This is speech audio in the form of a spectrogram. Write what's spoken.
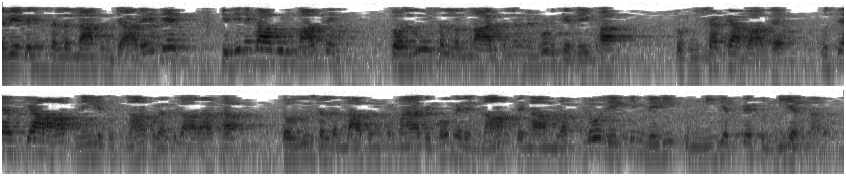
نبی کریم صلی اللہ علیہ وسلم جا رہے تھے، کسی نے کہا ابو القاسم، تو حضور صلی اللہ علیہ وسلم نے مڑ کے دیکھا، تو پوچھا کیا بات ہے؟ اس نے کیا آپ نہیں یہ تو کو میں بلا رہا تھا؟ تو حضور صلی اللہ علیہ وسلم فرمایا، دیکھو، میرے نام پہ نام رکھ لو، لیکن میری کنیت پہ کنیت نہ رکھو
